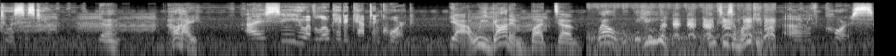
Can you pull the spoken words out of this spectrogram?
to assist you. Uh, hi. I see you have located Captain Qwark. Yeah, we got him, but, uh, well, he thinks he's a monkey. Of course.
